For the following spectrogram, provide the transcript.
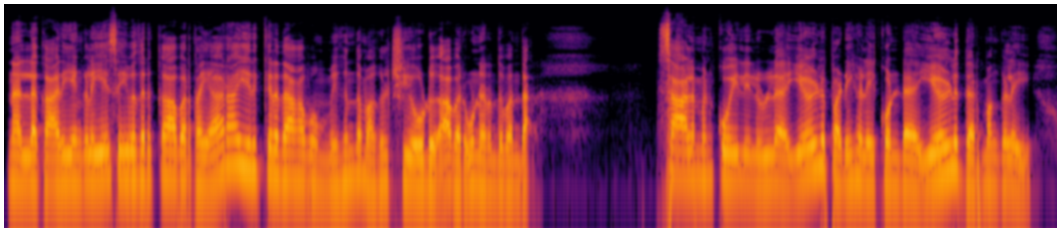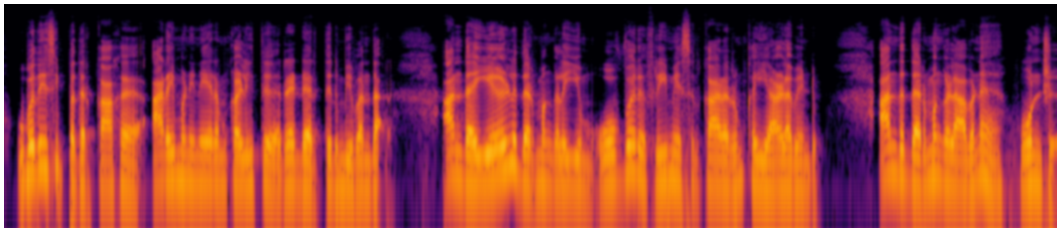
நல்ல காரியங்களையே செய்வதற்கு அவர் தயாராயிருக்கிறதாகவும் மிகுந்த மகிழ்ச்சியோடு அவர் உணர்ந்து வந்தார். சாலமன் கோயிலில் உள்ள ஏழு படிகளை கொண்ட ஏழு தர்மங்களை உபதேசிப்பதற்காக அரை மணி நேரம் கழித்து ரெட்டர் திரும்பி வந்தார். அந்த ஏழு தர்மங்களையும் ஒவ்வொரு ஃப்ரீமேசன்காரரும் கையாள வேண்டும். அந்த தர்மங்களாவன ஒன்று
